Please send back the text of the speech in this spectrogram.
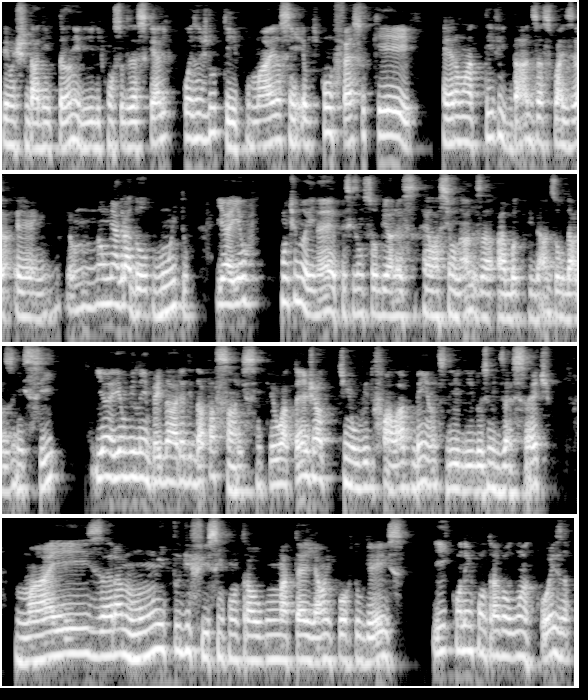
dei uma estudada em TANI de, de consultas SQL, coisas do tipo. Mas, assim, eu te confesso que eram atividades as quais é, eu não me agradou muito. E aí eu continuei, né, pesquisando sobre áreas relacionadas a, a banco de dados ou dados em si. E aí eu me lembrei da área de data science, que eu até já tinha ouvido falar bem antes de, de 2017, mas era muito difícil encontrar algum material em português. E quando eu encontrava alguma coisa,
